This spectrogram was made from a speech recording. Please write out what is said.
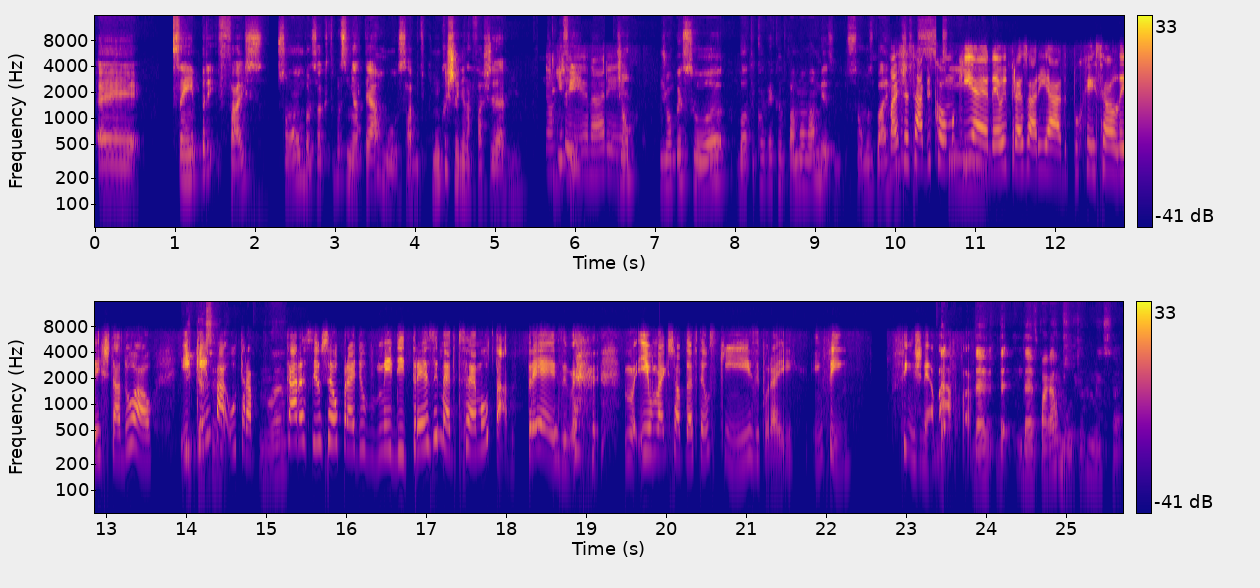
é, sempre faz sombra, só que, tipo assim, até a rua, sabe? Tipo, nunca chega na faixa de areia. Não Enfim, chega na areia. João, João Pessoa bota em qualquer canto pra mamar mesmo. Somos bairros. Mas você sabe como que é, né, o empresariado? Porque isso é uma lei estadual. E, E quem ser- fa- ultra... Não é? Cara, se o seu prédio medir 13 metros, você é multado. 13. e o Mac Shop deve ter uns 15 por aí. Enfim. Finge, né? Abafa. Deve, de- deve pagar multa mensal.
